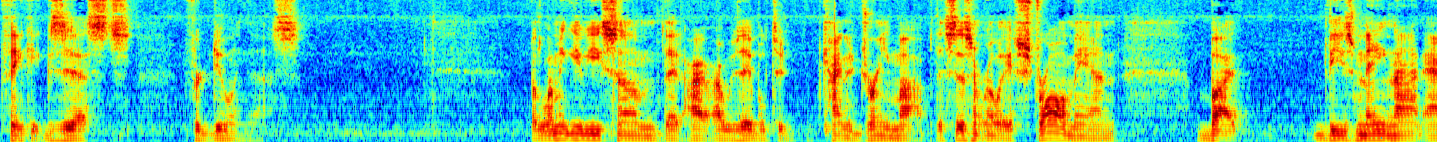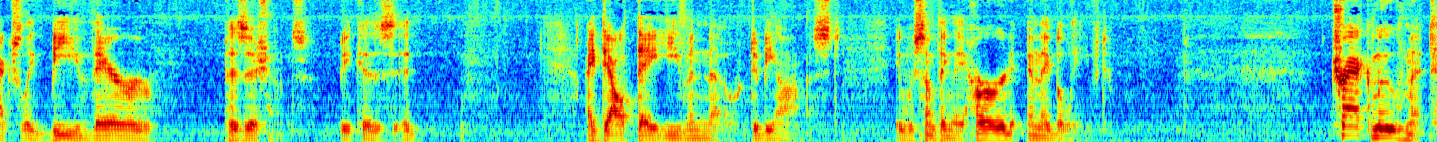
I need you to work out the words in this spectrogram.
think exists for doing this. But let me give you some that I, I was able to kind of dream up. This isn't really a straw man, but these may not actually be their positions because it, I doubt they even know, to be honest. It was something they heard and they believed. Track movement.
